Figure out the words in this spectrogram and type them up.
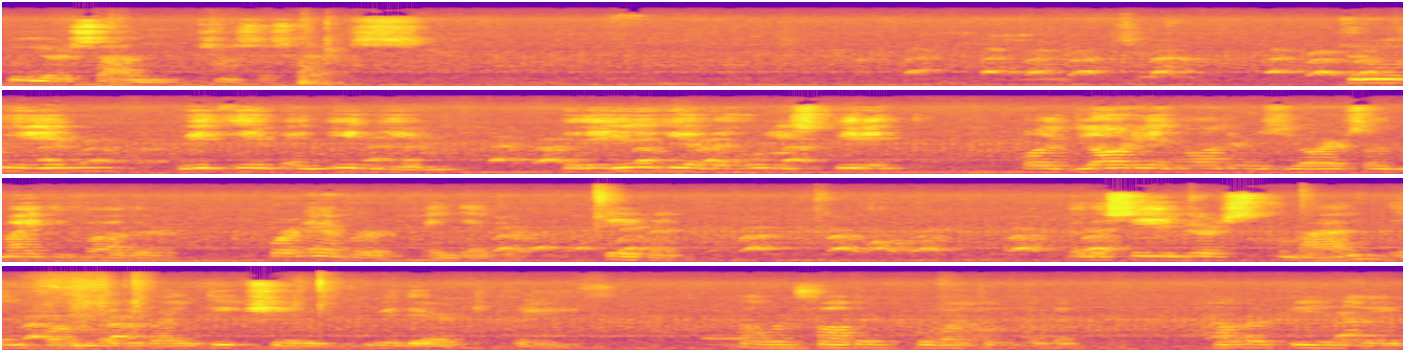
through your Son, Jesus Christ. Through him, with him, and in him, in the unity of the Holy Spirit, all glory and honor is yours, Almighty Father, forever and ever. Amen. At the Savior's command, and from the divine teaching, we dare to pray. Our Father who art in heaven, hallowed be your name.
